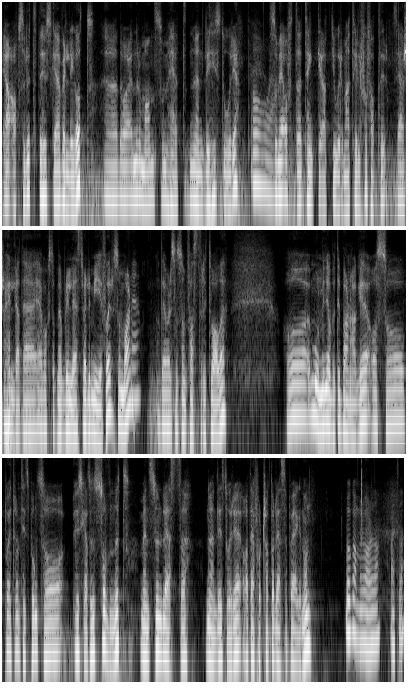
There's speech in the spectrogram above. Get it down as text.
Ja, absolutt. Det husker jeg veldig godt. Eh, det var en roman som het 'Den uendelige historie', Oh, ja. som jeg ofte tenker at gjorde meg til forfatter. Så jeg er så heldig at jeg, jeg vokste opp med å bli lest veldig mye for som barn. Ja. Og det var liksom som fast rituale. Og moren min jobbet i barnehage, og så på et eller annet tidspunkt så husker jeg at hun sovnet mens hun leste 'Den uendelige historie', og at jeg fortsatte å lese på egen hånd. Hvor gammel var du da? Vet du det?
